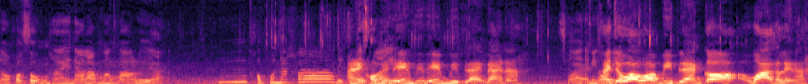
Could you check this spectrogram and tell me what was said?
น้องเขาส่งให้น่ารักมาก ๆ เลยอะอืมขอบคุณนะคะเดี๋ยวอันจะนี้เก็บของพี่เพลไว้งพี่เพลงบีบแรงได้นะ ใช่อันนี้ขใคอรงจะว่าว่าบีบแรงก็ว่ากันเลยนะ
